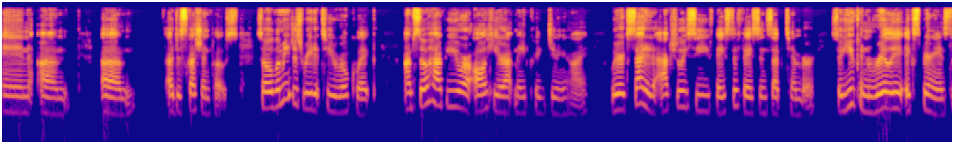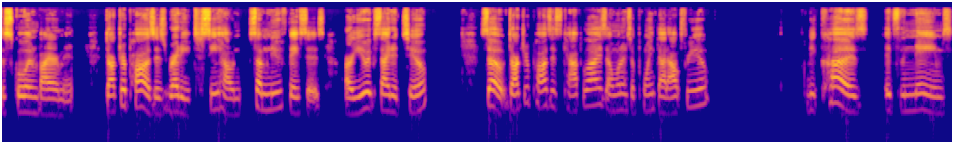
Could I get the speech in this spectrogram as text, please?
in um, um, a discussion post. So let me just read it to you real quick. I'm so happy you are all here at Maid Creek Junior High. We're excited to actually see you face to face in September so you can really experience the school environment. Dr. Paz is ready to see how some new faces. Are you excited too? So, Dr. Paz is capitalized. I wanted to point that out for you because it's the names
